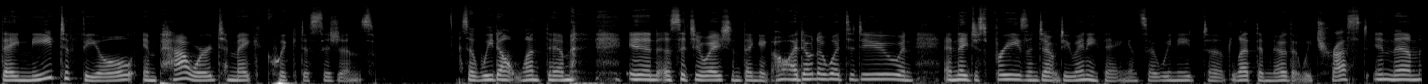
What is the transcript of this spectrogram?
They need to feel empowered to make quick decisions. So we don't want them in a situation thinking, "Oh, I don't know what to do," and and they just freeze and don't do anything. And so we need to let them know that we trust in them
